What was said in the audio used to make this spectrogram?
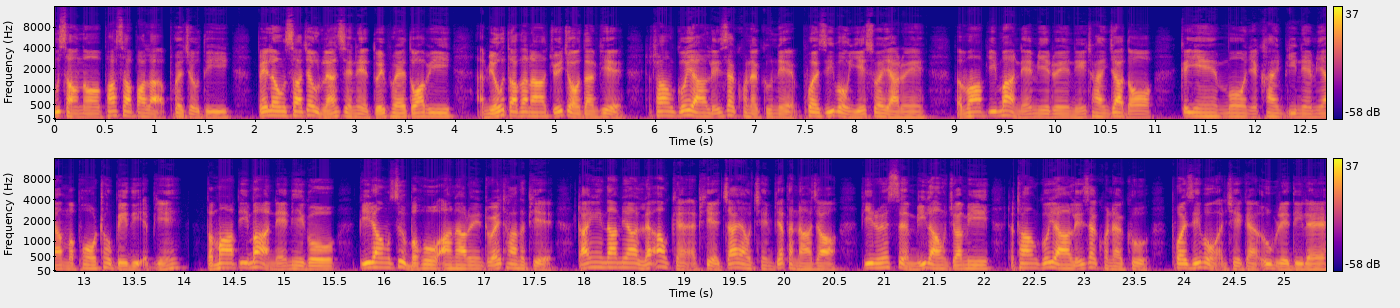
ဦးဆောင်သောဖာစာပါလအဖွဲ့ချုပ်သည်ပင်လုံစာချုပ်လမ်းစဉ်နှင့်သွေးဖွဲသွားပြီးအမျိုးသာသနာကြွေးကြော်တံဖြင့်1948ခုနှစ်ဖွဲ့စည်းပုံရေးဆွဲရာတွင်ဗမာပြည်မှနယ်မြေတွင်နေထိုင်ကြသောကရင်မွန်ရခိုင်ပြည်နယ်များမဖော်ထုတ်ပေးသည့်အပြင် ဗမာပြည်မှနယ်မြေကိုပြည်ထောင်စုဗဟိုအာဏာတွင်တွဲထားသဖြင့်တိုင်းရင်းသားများလက်အောက်ခံအဖြစ်ကြားရောက်ခြင်းပြဿနာကြောင့်ပြည်တွင်းစစ်မီးလောင်ကျွမ်းပြီး1948ခုဖွဲ့စည်းပုံအခြေခံဥပဒေသည်လည်း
